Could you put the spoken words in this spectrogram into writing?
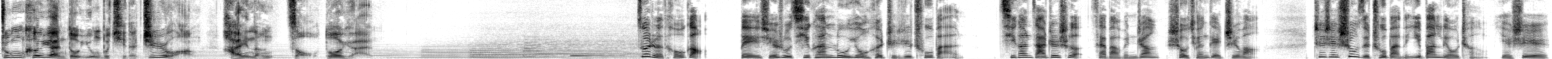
中科院都用不起的知网还能走多远？作者投稿被学术期刊录用和纸质出版，期刊杂志社再把文章授权给知网，这是数字出版的一般流程，也是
